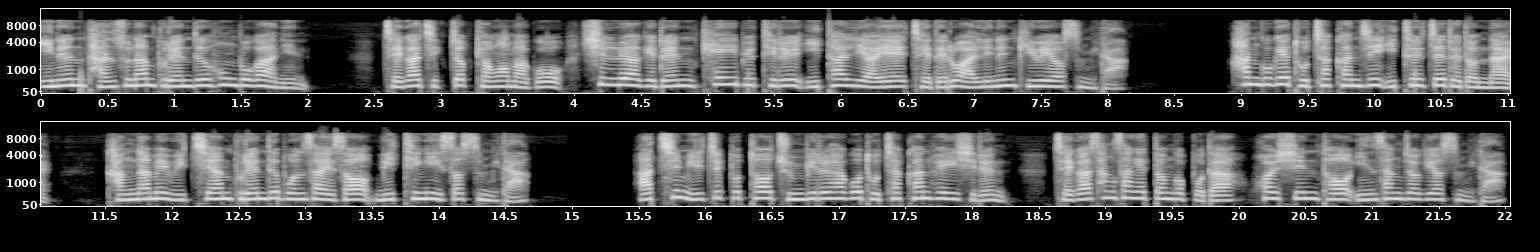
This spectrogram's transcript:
이는 단순한 브랜드 홍보가 아닌 제가 직접 경험하고 신뢰하게 된 K-뷰티를 이탈리아에 제대로 알리는 기회였습니다. 한국에 도착한 지 이틀째 되던 날 강남에 위치한 브랜드 본사에서 미팅이 있었습니다. 아침 일찍부터 준비를 하고 도착한 회의실은 제가 상상했던 것보다 훨씬 더 인상적이었습니다.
